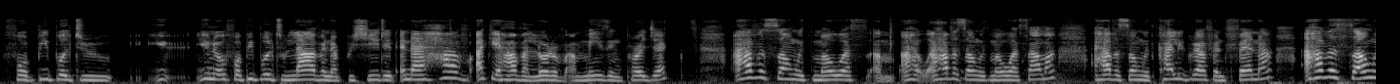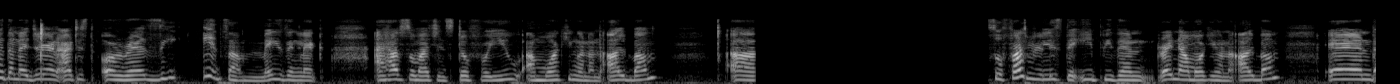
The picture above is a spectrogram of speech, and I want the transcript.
for people to you, you know for people to love and appreciate it. And i have I have a lot of amazing projects i have a song with maua um, I, have a song with maua sama i have a song with Khaligraph and fena i have a song with the nigerian artist orezi. It's amazing like i have so much in store for you. I'm working on an album. Uh so first we released the ep then right now i'm working on an album. And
